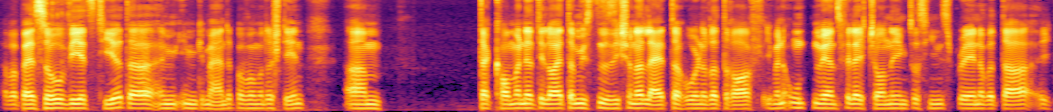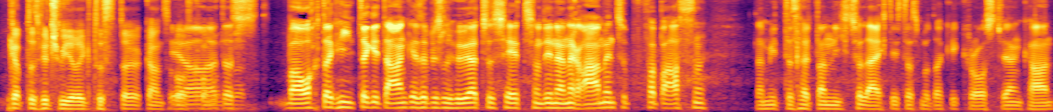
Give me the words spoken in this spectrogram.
Aber bei so wie jetzt hier, da im, im Gemeindebau, wo wir da stehen, ähm, da kommen ja die Leute, da müssten sie sich schon eine Leiter holen oder drauf. Ich meine, unten werden es vielleicht schon irgendwas hinsprayen, aber da, ich glaube, das wird schwierig, dass da ganz ja, rauskommt. Das war auch der Hintergedanke, es ein bisschen höher zu setzen und in einen Rahmen zu verpassen, damit das halt dann nicht so leicht ist, dass man da gecrossed werden kann.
